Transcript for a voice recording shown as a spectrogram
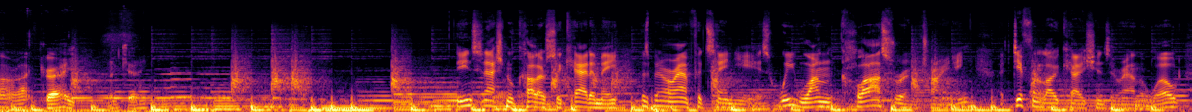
All right, great. Okay. The International Colourist Academy has been around for 10 years. We run classroom training at different locations around the world.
